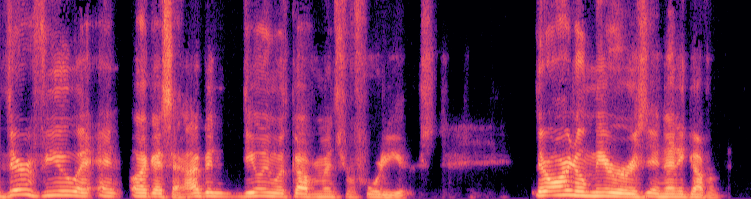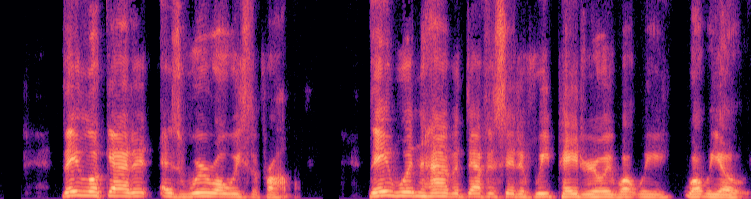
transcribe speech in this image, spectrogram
their view, and, and like I said, I've been dealing with governments for 40 years. There are no mirrors in any government. They look at it as we're always the problem they wouldn't have a deficit if we paid really what we what we owed.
